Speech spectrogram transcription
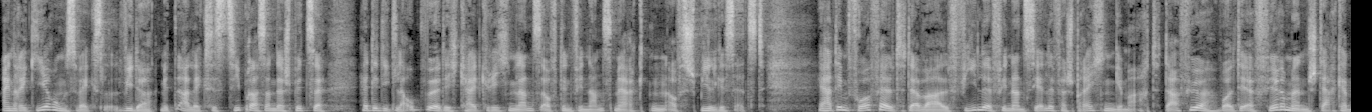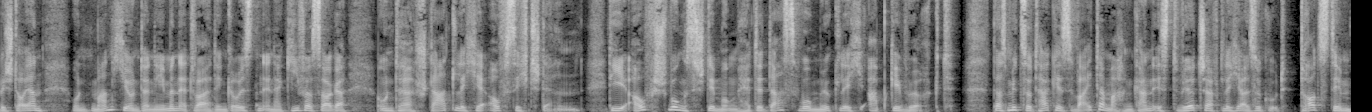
Ein Regierungswechsel, wieder mit Alexis Tsipras an der Spitze, hätte die Glaubwürdigkeit Griechenlands auf den Finanzmärkten aufs Spiel gesetzt. Er hat im Vorfeld der Wahl viele finanzielle Versprechen gemacht. Dafür wollte er Firmen stärker besteuern und manche Unternehmen, etwa den größten Energieversorger, unter staatliche Aufsicht stellen. Die Aufschwungsstimmung hätte das womöglich abgewürgt. Dass Mitsotakis weitermachen kann, ist wirtschaftlich also gut. Trotzdem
